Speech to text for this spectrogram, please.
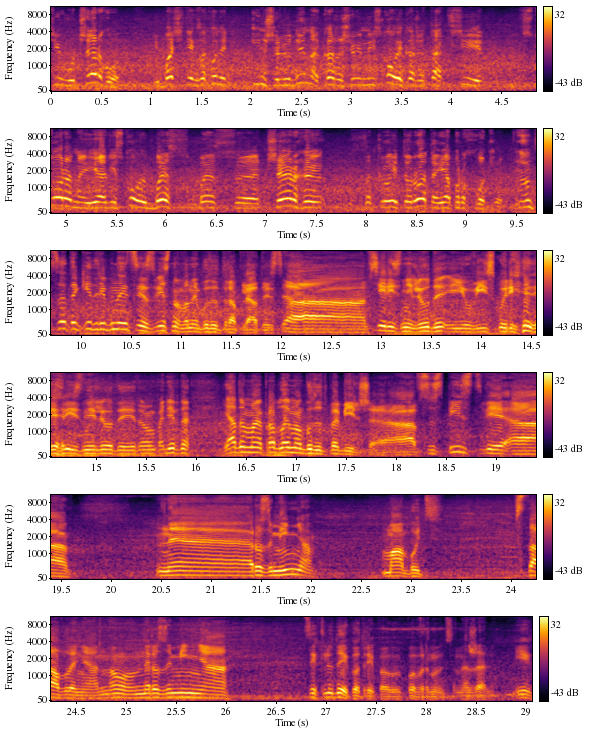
сів у чергу і бачить, як заходить інша людина, каже, що він військовий, каже, так, всі в сторони, я військовий без, без е, черги, закрийте рота, я проходжу. Ну, це такі дрібниці, звісно, вони будуть траплятись. А, всі різні люди, і у війську різні люди і тому подібне. Я думаю, проблеми будуть побільше. А в суспільстві а, нерозуміння, мабуть, ставлення, ну, нерозуміння цих людей, котрі повернуться, на жаль. Їх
